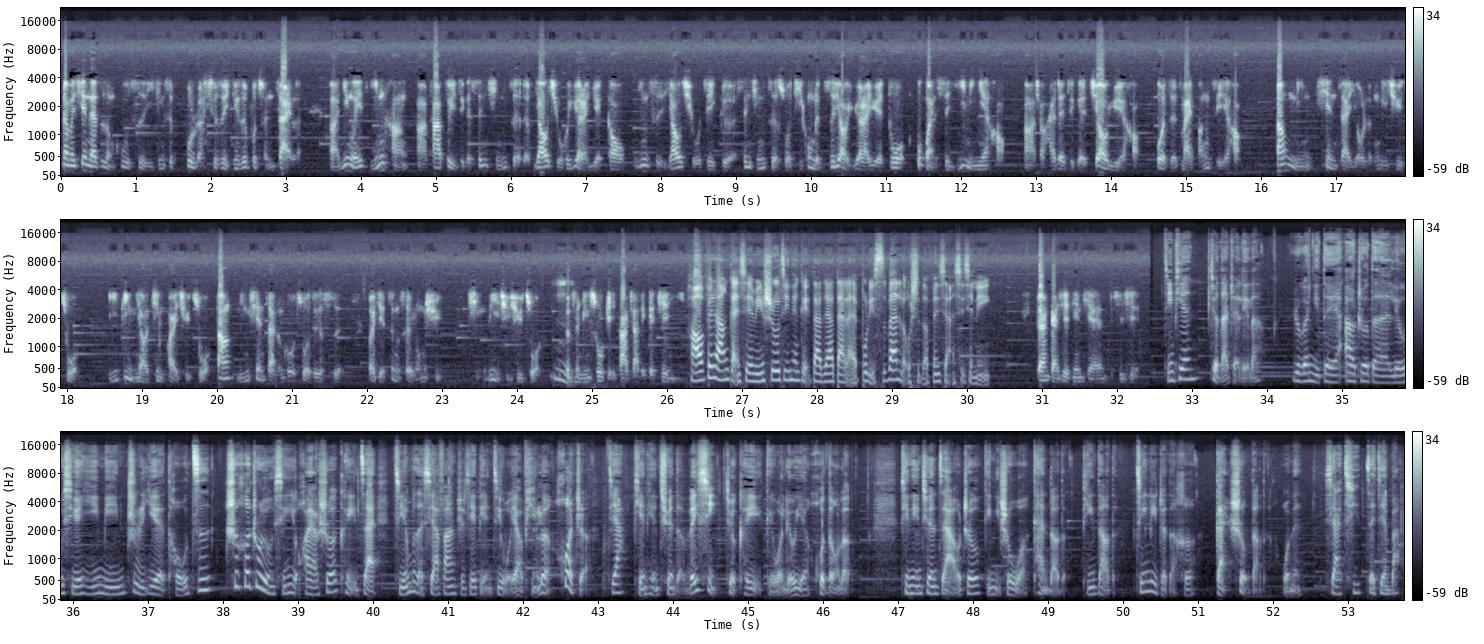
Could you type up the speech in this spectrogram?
那么现在这种故事已经是不，就是已经是不存在了啊！因为银行啊，它对这个申请者的要求会越来越高，因此要求这个申请者所提供的资料越来越多。不管是移民也好啊，小孩的这个教育也好，或者买房子也好，当您现在有能力去做。一定要尽快去做。当您现在能够做这个事，而且政策容许，请立即去做。嗯，这是明叔给大家的一个建议。好，非常感谢明叔今天给大家带来布里斯班楼市的分享，谢谢您。非常感谢甜甜，谢谢。今天就到这里了。如果你对澳洲的留学、移民、置业、投资、吃喝住用行有话要说，可以在节目的下方直接点击我要评论，或者加甜甜圈的微信，就可以给我留言互动了。甜甜圈在澳洲给你说我看到的、听到的、经历着的和感受到的。我们下期再见吧。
